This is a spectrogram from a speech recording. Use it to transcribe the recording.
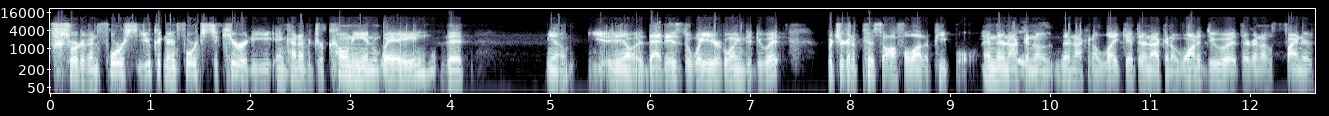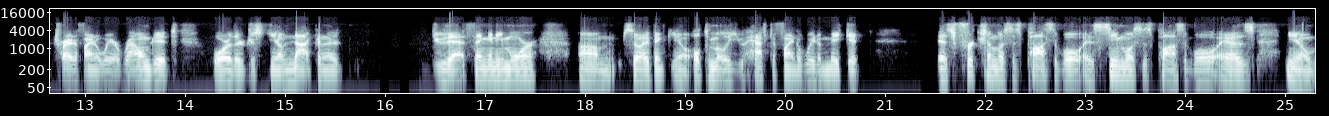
sort of enforce you can enforce security in kind of a draconian way that you know you, you know that is the way you're going to do it but you're going to piss off a lot of people and they're not going to they're not going to like it they're not going to want to do it they're going to find a try to find a way around it or they're just you know not going to do that thing anymore. Um, so i think you know ultimately you have to find a way to make it as frictionless as possible as seamless as possible as you know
